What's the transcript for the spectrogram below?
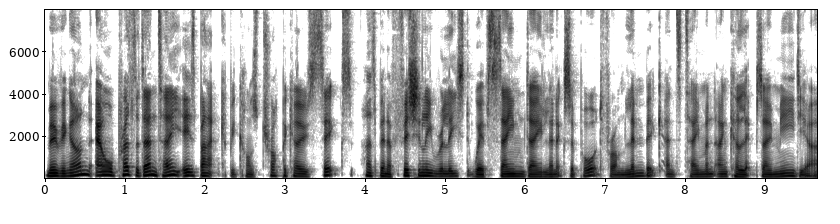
Moving on, El Presidente is back because Tropico 6 has been officially released with same day Linux support from Limbic Entertainment and Calypso Media.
